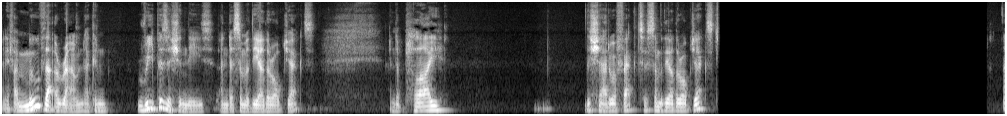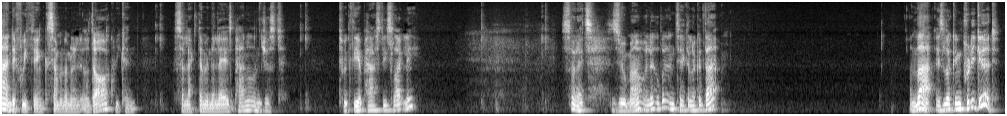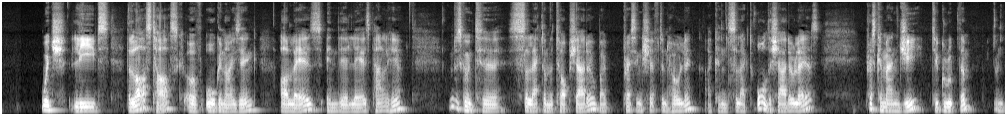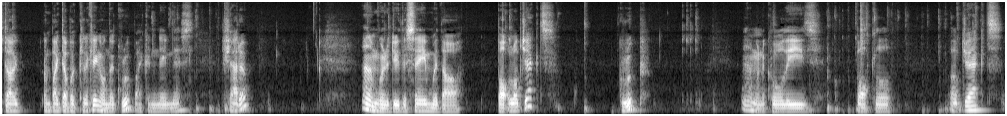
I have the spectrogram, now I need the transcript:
And if I move that around, I can reposition these under some of the other objects and apply the shadow effect to some of the other objects. And if we think some of them are a little dark, we can select them in the layers panel and just tweak the opacity slightly. So let's zoom out a little bit and take a look at that. And that is looking pretty good. Which leaves the last task of organizing our layers in the layers panel here. I'm just going to select on the top shadow by pressing shift and holding. I can select all the shadow layers. Press command G to group them and, and by double clicking on the group I can name this shadow. And I'm going to do the same with our bottle objects, group. And I'm going to call these bottle objects.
